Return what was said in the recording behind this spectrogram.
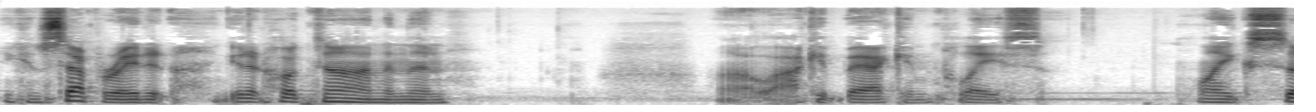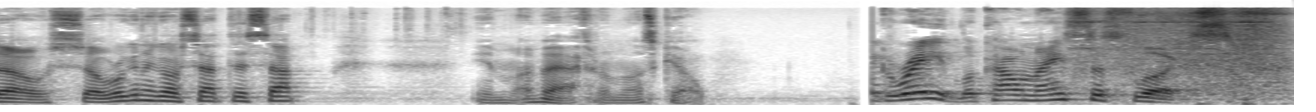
You can separate it, get it hooked on, and then uh, lock it back in place like so. So we're going to go set this up in my bathroom. Let's go. Great, look how nice this looks.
